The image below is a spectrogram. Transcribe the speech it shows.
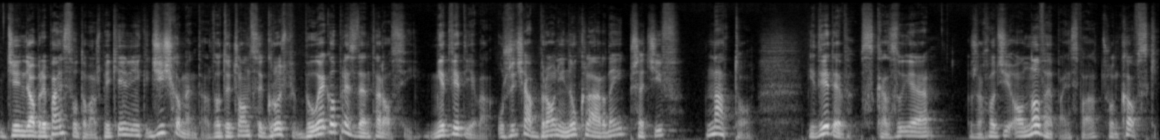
Dzień dobry Państwu, Tomasz Piekielnik. Dziś komentarz dotyczący gruźb byłego prezydenta Rosji, Miedwiediewa, użycia broni nuklearnej przeciw NATO. Miedwiediew wskazuje, że chodzi o nowe państwa członkowskie.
